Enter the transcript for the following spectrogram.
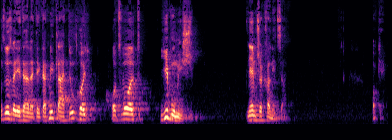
az özvegyét elvették. Tehát mit láttunk, hogy ott volt Jibum is, nem csak Halica. Oké. Okay.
